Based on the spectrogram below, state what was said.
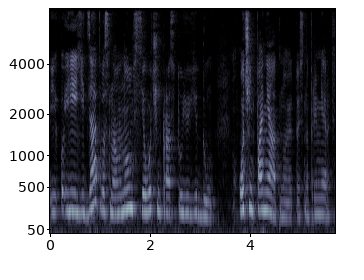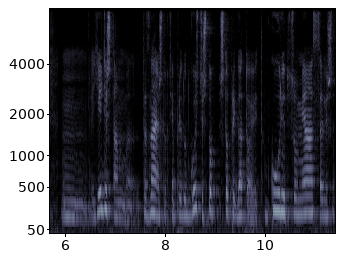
И, и едят в основном все очень простую еду. Очень понятную. То есть, например, едешь там, э, ты знаешь, что к тебе придут гости, что, что приготовить? Там, курицу, мясо или что.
